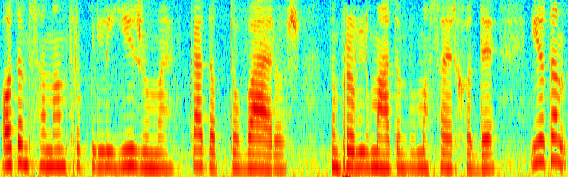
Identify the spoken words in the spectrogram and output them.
όταν σαν άνθρωποι λυγίζουμε κάτω από το βάρος των προβλημάτων που μας έρχονται ή όταν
